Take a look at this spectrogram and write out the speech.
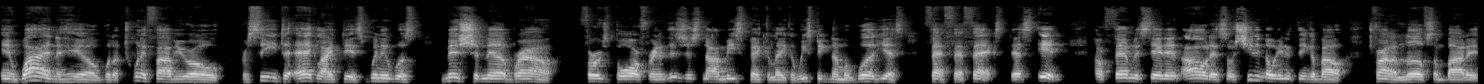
and why in the hell would a 25 year old proceed to act like this when it was Miss Chanell Brown, first boyfriend? This is just not me speculating. We speak number one, yes, fat, fat facts. That's it. Her family said it, all that. So she didn't know anything about trying to love somebody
